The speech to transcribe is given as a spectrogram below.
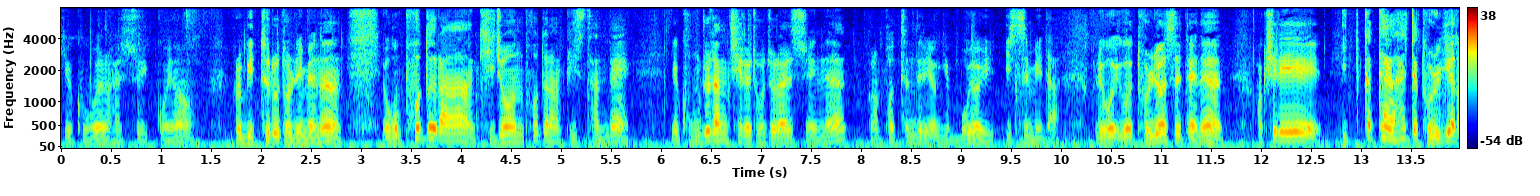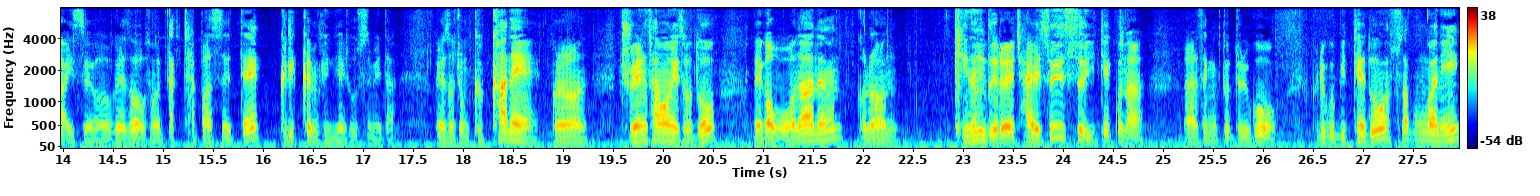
이렇게 구별을 할 수 있고요 그리고 밑으로 돌리면은 요건 포드랑 기존 포드랑 비슷한데 이게 공조 장치를 조절할 수 있는 그런 버튼들이 여기 모여 있- 있습니다. 그리고 이거 돌렸을 때는 확실히 이 끝에 살짝 돌기가 나 있어요. 그래서 손을 딱 잡았을 때 그립감이 굉장히 좋습니다. 그래서 좀 극한의 그런 주행 상황에서도 내가 원하는 그런 기능들을 잘 쓸 수 있겠구나 라는 생각도 들고 그리고 밑에도 수납 공간이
